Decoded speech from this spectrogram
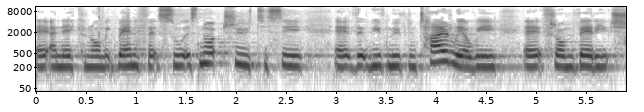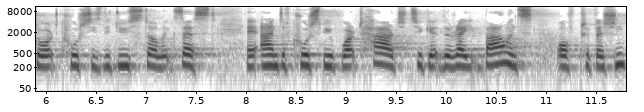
uh, an economic benefit. So it's not true to say uh, that we've moved entirely away uh, from very short courses. They do still exist. Uh, and of course, we've worked hard to get the right balance of provision.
